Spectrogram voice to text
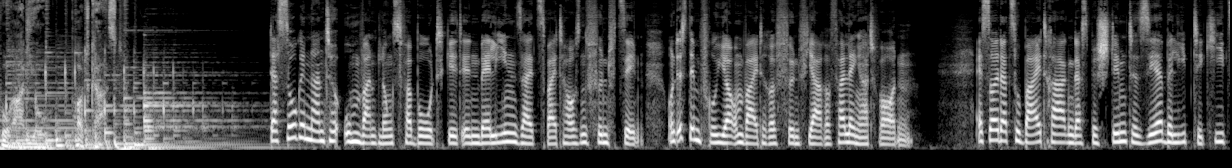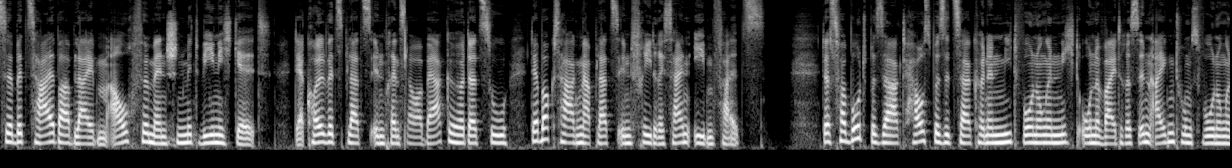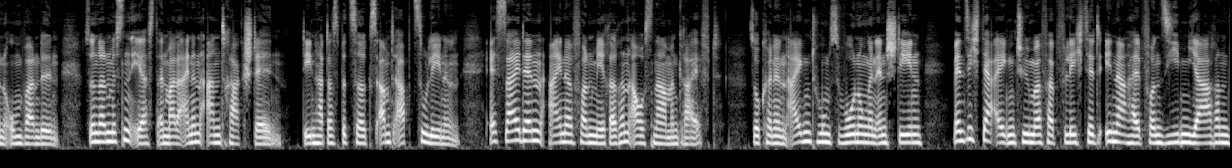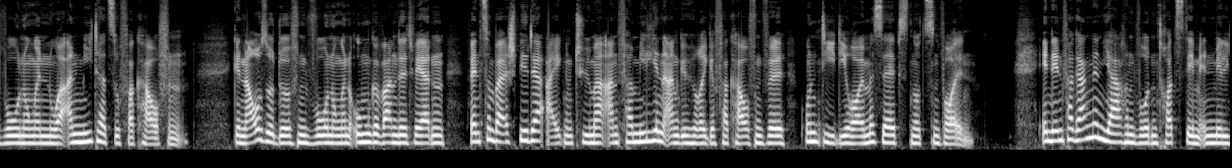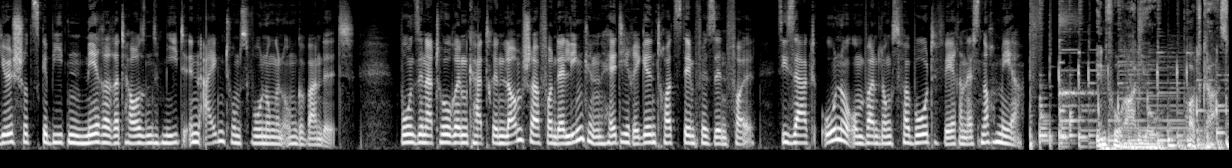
Inforadio Podcast. Das sogenannte Umwandlungsverbot gilt in Berlin seit 2015 und ist im Frühjahr um weitere fünf Jahre verlängert worden. Es soll dazu beitragen, dass bestimmte sehr beliebte Kieze bezahlbar bleiben, auch für Menschen mit wenig Geld. Der Kollwitzplatz in Prenzlauer Berg gehört dazu, der Boxhagener Platz in Friedrichshain ebenfalls. Das Verbot besagt, Hausbesitzer können Mietwohnungen nicht ohne weiteres in Eigentumswohnungen umwandeln, sondern müssen erst einmal einen Antrag stellen. Den hat das Bezirksamt abzulehnen, es sei denn, eine von mehreren Ausnahmen greift. So können Eigentumswohnungen entstehen, wenn sich der Eigentümer verpflichtet, innerhalb von sieben Jahren Wohnungen nur an Mieter zu verkaufen. Genauso dürfen Wohnungen umgewandelt werden, wenn zum Beispiel der Eigentümer an Familienangehörige verkaufen will und die die Räume selbst nutzen wollen. In den vergangenen Jahren wurden trotzdem in Milieuschutzgebieten mehrere tausend Miet in Eigentumswohnungen umgewandelt. Wohnsenatorin Katrin Lomscher von der Linken hält die Regeln trotzdem für sinnvoll. Sie sagt, ohne Umwandlungsverbot wären es noch mehr. Inforadio Podcast.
